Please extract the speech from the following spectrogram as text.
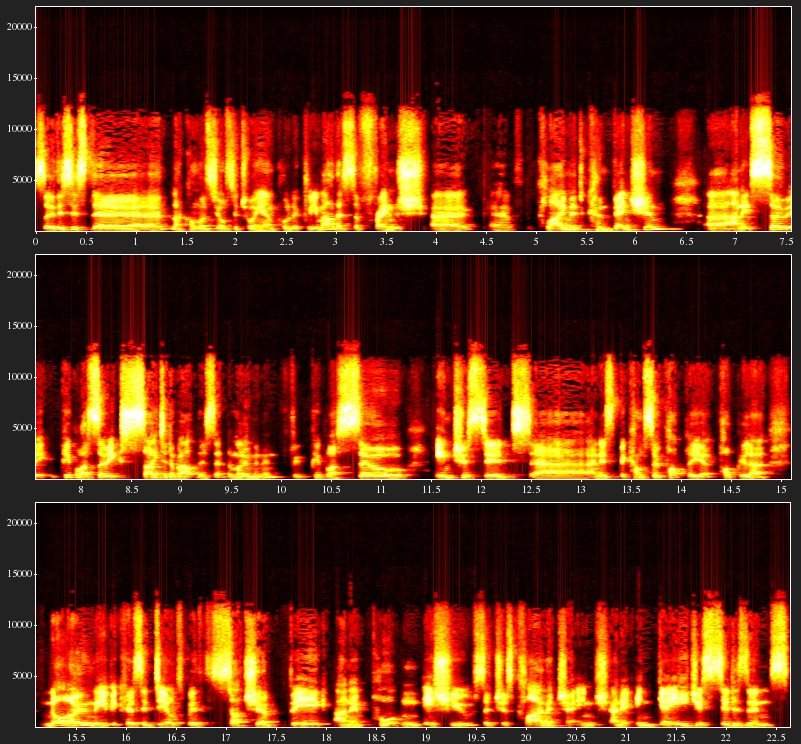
So this is the uh, La Convention citoyenne pour le climat. That's the French uh, uh climate convention, uh, and it's so people are so excited about this at the moment, and people are so interested, uh, and it's become so popular. Popular not only because it deals with such a big and important issue such as climate change, and it engages citizens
